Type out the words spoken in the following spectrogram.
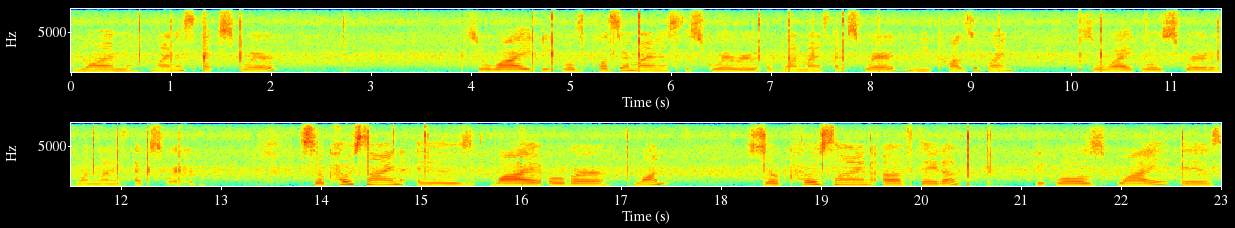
1 minus x squared. So y equals plus or minus the square root of 1 minus x squared. We need positive length. So y equals square root of 1 minus x squared. So cosine is y over 1. So cosine of theta equals y is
